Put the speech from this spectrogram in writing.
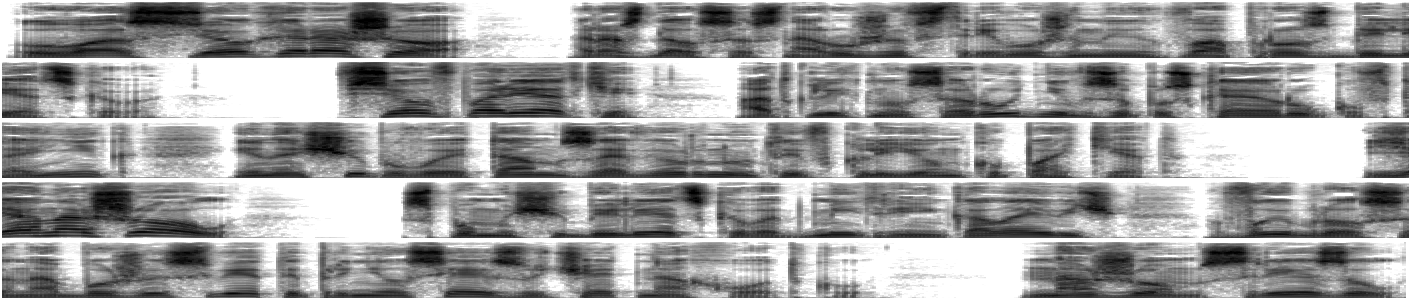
«У вас все хорошо?» — раздался снаружи встревоженный вопрос Белецкого. «Все в порядке», — откликнулся Руднев, запуская руку в тайник и нащупывая там завернутый в клеенку пакет. «Я нашел!» С помощью Белецкого Дмитрий Николаевич выбрался на божий свет и принялся изучать находку. Ножом срезал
